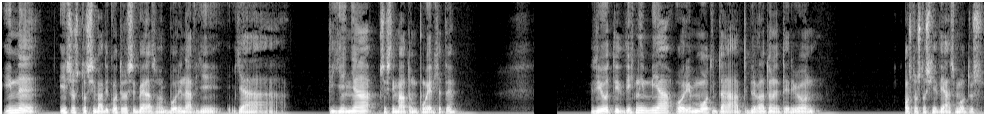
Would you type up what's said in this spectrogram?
είναι ίσως το σημαντικότερο συμπέρασμα που μπορεί να βγει για τη γενιά συστημάτων που έρχεται διότι δείχνει μια οριμότητα από την πλευρά των εταιριών ως προς το σχεδιασμό τους.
